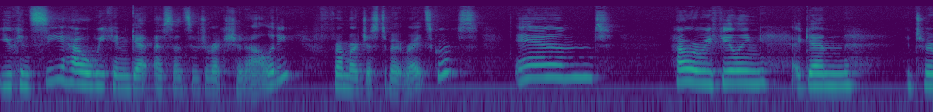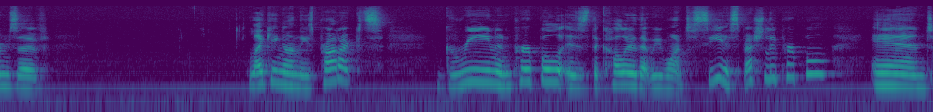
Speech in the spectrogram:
you can see how we can get a sense of directionality from our just about right scores. And how are we feeling again in terms of liking on these products? Green and purple is the color that we want to see, especially purple. And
